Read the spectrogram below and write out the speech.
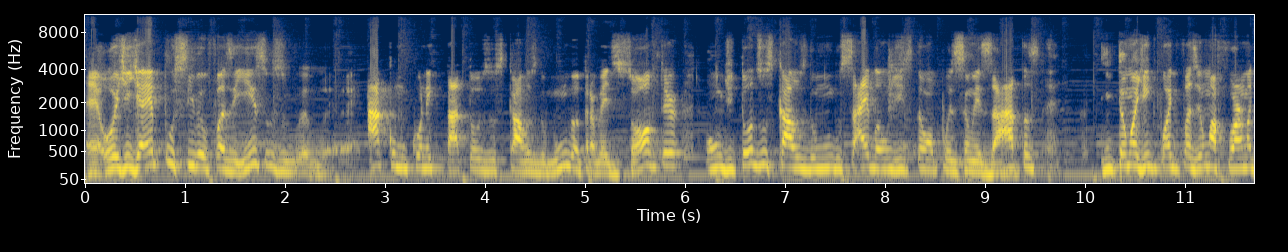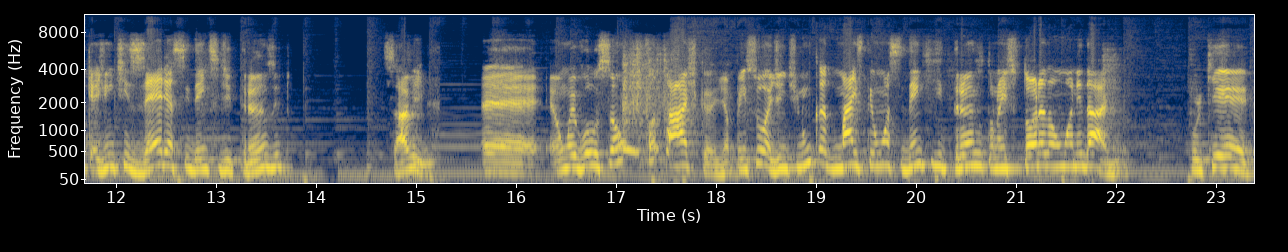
é, hoje já é possível fazer isso. Há como conectar todos os carros do mundo através de software, onde todos os carros do mundo saibam onde estão a posição exatas. Então a gente pode fazer uma forma que a gente zere acidentes de trânsito, sabe? É, é uma evolução fantástica. Já pensou? A gente nunca mais ter um acidente de trânsito na história da humanidade. Porque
